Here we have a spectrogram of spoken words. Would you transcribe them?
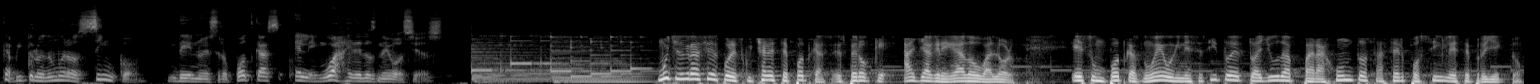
capítulo número 5 de nuestro podcast El lenguaje de los negocios. Muchas gracias por escuchar este podcast, espero que haya agregado valor. Es un podcast nuevo y necesito de tu ayuda para juntos hacer posible este proyecto.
